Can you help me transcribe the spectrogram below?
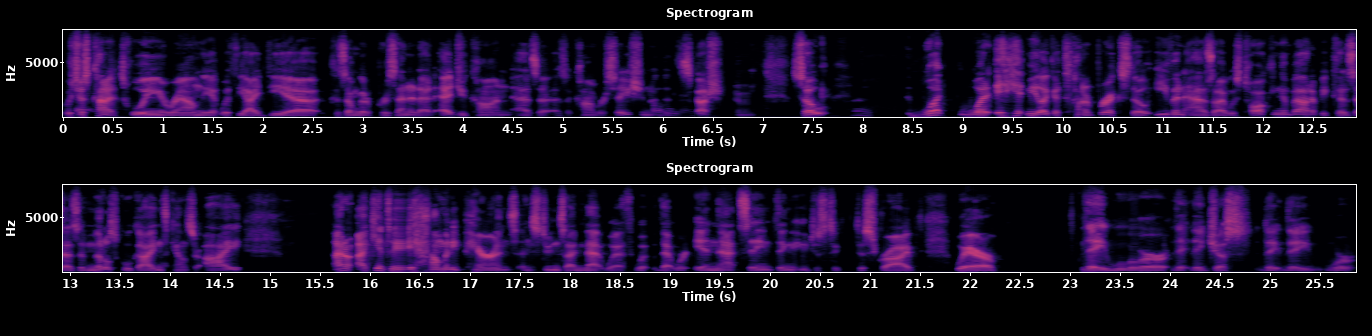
was just kind of toying around the, with the idea because I'm going to present it at EduCon as a as a conversation and a discussion. So what what it hit me like a ton of bricks though even as i was talking about it because as a middle school guidance counselor i i don't i can't tell you how many parents and students i met with w- that were in that same thing that you just described where they were they, they just they, they were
